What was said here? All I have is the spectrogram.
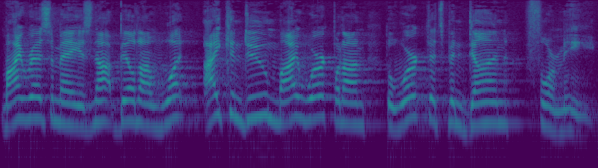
My resume is not built on what I can do, my work, but on the work that's been done for me.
